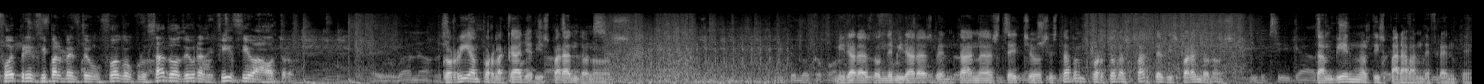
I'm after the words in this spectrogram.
Fue principalmente un fuego cruzado de un edificio a otro. Corrían por la calle disparándonos. Miraras donde miraras, ventanas, techos, estaban por todas partes disparándonos. También nos disparaban de frente.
